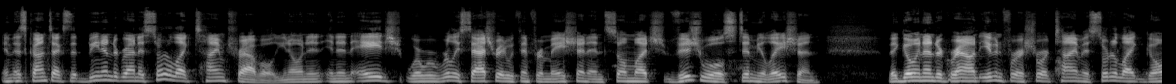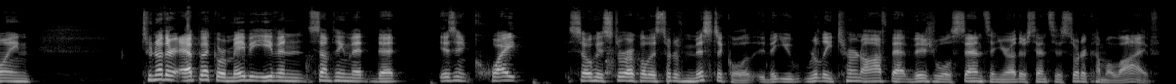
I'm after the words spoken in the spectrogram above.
in this context that being underground is sort of like time travel, you know, in, in an age where we're really saturated with information and so much visual stimulation that going underground, even for a short time, is sort of like going to another epoch or maybe even something that, that isn't quite so historical as sort of mystical that you really turn off that visual sense and your other senses sort of come alive.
